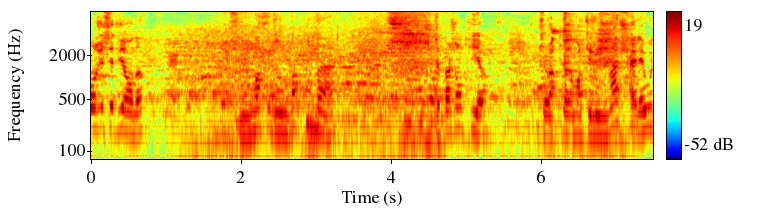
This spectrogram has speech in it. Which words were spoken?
manger cette viande. hein. Mais moi, je donne pas de coup de main. hein. C'est pas gentil. Hein. Moitié d'une vache. Elle est où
